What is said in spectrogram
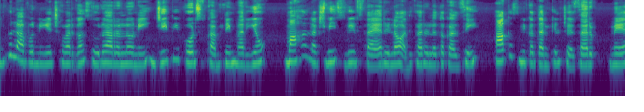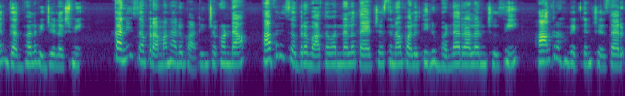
చిక్కబుల్లాపూర్ నియోజకవర్గం సూరారంలోని జీపీ ఫుడ్స్ కంపెనీ మరియు మహాలక్ష్మి స్వీట్స్ తయారీలో అధికారులతో కలిసి ఆకస్మిక తనిఖీలు చేశారు. మేయర్ గద్వాల విజయలక్ష్మి. కనీస ప్రమాణాలు పాటించకుండా అపరిశుభ్ర వాతావరణంలో తయారు చేసిన పలు తిను బండారాలను చూసి ఆగ్రహం వ్యక్తం చేశారు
